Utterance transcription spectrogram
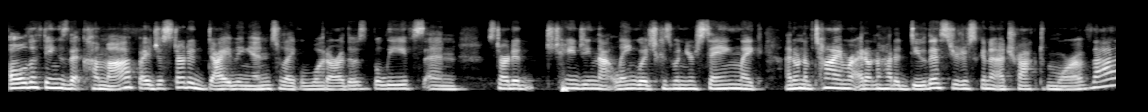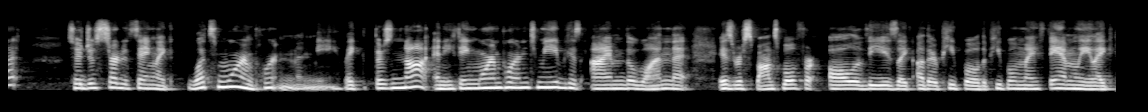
all the things that come up, I just started diving into like, what are those beliefs and started changing that language. Because when you're saying, like, I don't have time or I don't know how to do this, you're just going to attract more of that. So I just started saying, like, what's more important than me? Like, there's not anything more important to me because I'm the one that is responsible for all of these, like, other people, the people in my family. Like,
